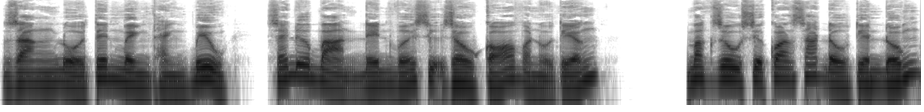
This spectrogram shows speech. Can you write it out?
rằng đổi tên mình thành Bill sẽ đưa bạn đến với sự giàu có và nổi tiếng. Mặc dù sự quan sát đầu tiên đúng,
